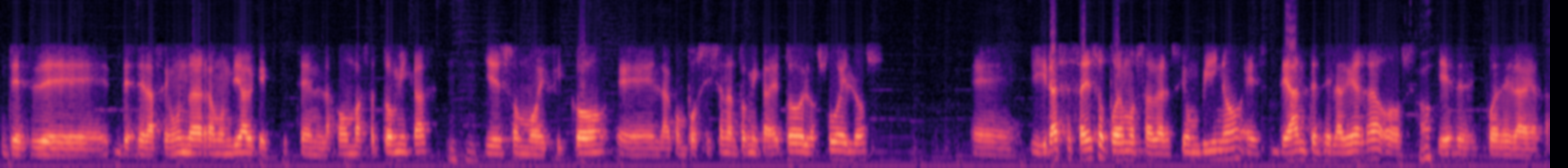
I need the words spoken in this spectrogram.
desde, desde la Segunda Guerra Mundial que existen las bombas atómicas y eso modificó eh, la composición atómica de todos los suelos eh, y gracias a eso podemos saber si un vino es de antes de la guerra o oh. si es de después de la guerra,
